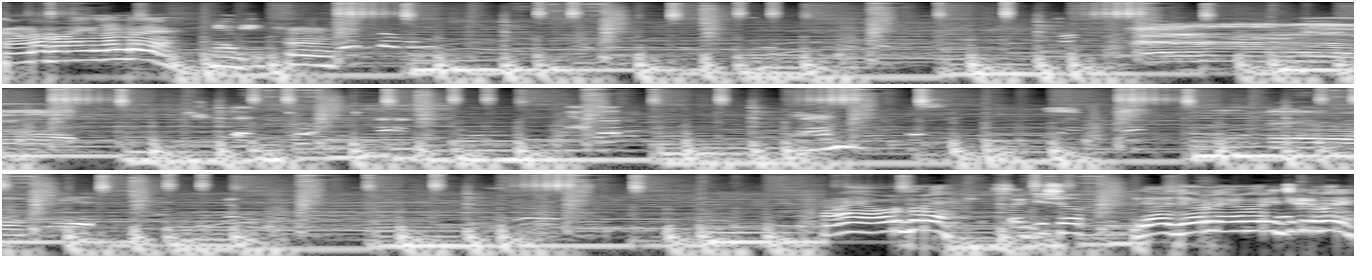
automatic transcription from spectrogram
ಕನ್ನಡ ಬರಂಗಿಲ್ಲನ್ರಿ ಹ್ಮ್ ಅಣ್ಣ ಯಾವ್ದು ರೀ संकेश ಜೋರ್ಲಿ ಹೇಳ್ಬರಿ ಈಚೆ ಕಡೆ ಬರ್ರಿ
